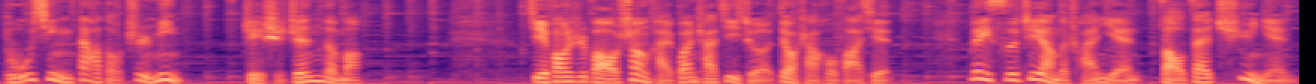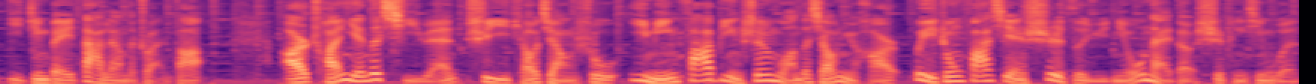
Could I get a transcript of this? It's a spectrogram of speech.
毒性大到致命，这是真的吗？解放日报上海观察记者调查后发现。类似这样的传言，早在去年已经被大量的转发，而传言的起源是一条讲述一名发病身亡的小女孩胃中发现柿子与牛奶的视频新闻。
